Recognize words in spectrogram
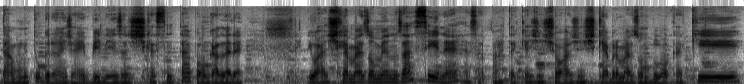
Tá muito grande aí, beleza. Acho que assim tá bom, galera. Eu acho que é mais ou menos assim, né? Essa parte aqui a gente, ó, a gente quebra mais um bloco aqui.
